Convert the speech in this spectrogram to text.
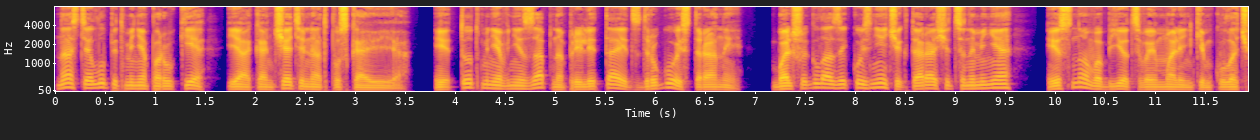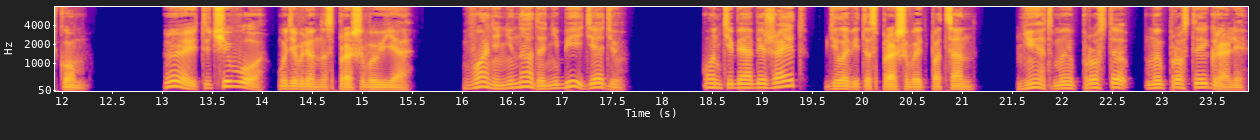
Настя лупит меня по руке, я окончательно отпускаю ее. И тут мне внезапно прилетает с другой стороны. Большеглазый кузнечик таращится на меня и снова бьет своим маленьким кулачком. «Эй, ты чего?» — удивленно спрашиваю я. «Ваня, не надо, не бей дядю». «Он тебя обижает?» — деловито спрашивает пацан. «Нет, мы просто... мы просто играли».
